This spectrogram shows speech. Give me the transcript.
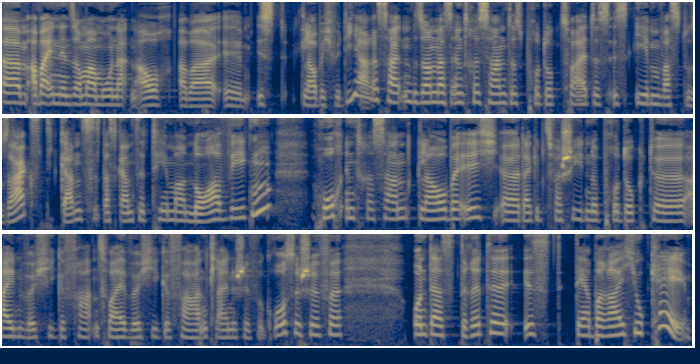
Ähm, aber in den Sommermonaten auch. Aber äh, ist, glaube ich, für die Jahreszeiten besonders interessantes Produkt. Zweites ist eben, was du sagst, die ganze, das ganze Thema Norwegen. Hochinteressant, glaube ich. Äh, da gibt es verschiedene Produkte, einwöchige Fahrten, zweiwöchige Fahrten, kleine Schiffe, große Schiffe. Und das dritte ist der Bereich UK.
